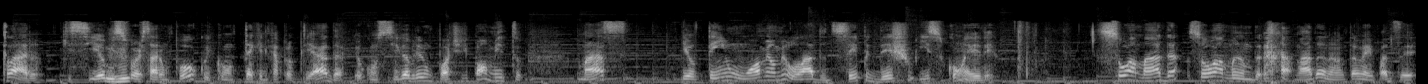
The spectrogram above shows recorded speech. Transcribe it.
Claro que se eu me esforçar um pouco e com técnica apropriada, eu consigo abrir um pote de palmito. Mas eu tenho um homem ao meu lado, sempre deixo isso com ele. Sou amada, sou Amanda. Amada não, também, pode ser.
